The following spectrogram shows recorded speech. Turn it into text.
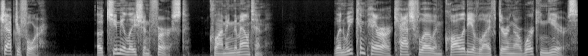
Chapter 4 Accumulation First Climbing the Mountain. When we compare our cash flow and quality of life during our working years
